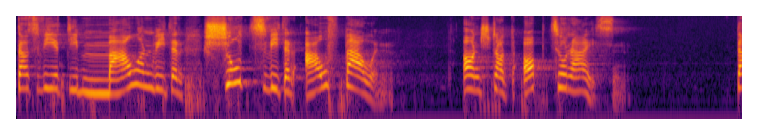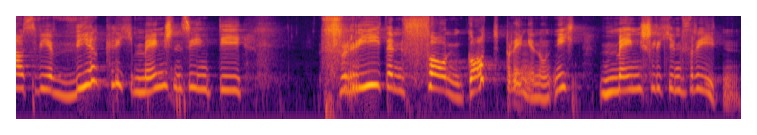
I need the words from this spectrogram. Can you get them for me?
dass wir die Mauern wieder, Schutz wieder aufbauen, anstatt abzureißen. Dass wir wirklich Menschen sind, die Frieden von Gott bringen und nicht menschlichen Frieden.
